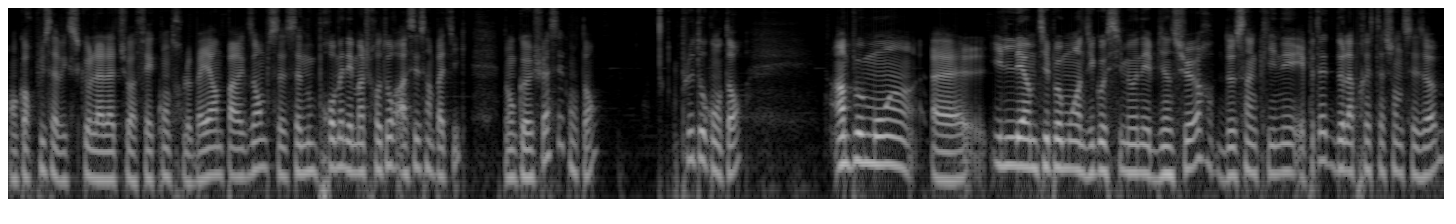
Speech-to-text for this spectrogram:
Encore plus avec ce que la Lazio a fait contre le Bayern, par exemple. Ça, nous promet des matchs retour assez sympathiques. Donc euh, je suis assez content. Plutôt content un peu moins, euh, il l'est un petit peu moins Diego Simeone bien sûr, de s'incliner et peut-être de la prestation de ses hommes,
